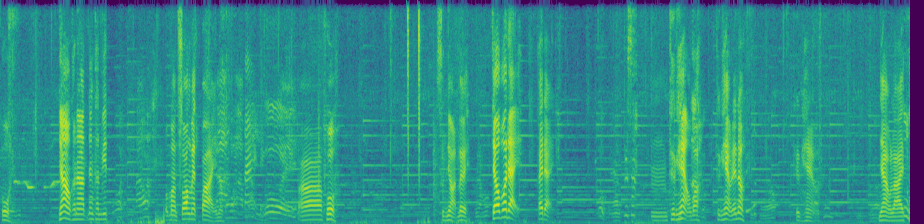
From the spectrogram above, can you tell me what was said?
โหยาวขนาดยังทันวิทย์ประมาณ2เมตรปลายเนาะ ป้ายเลยปลาโพสุดยอดเลย เจ้าบ่ได้ใครได้อืมถึงแหวบ่ถึงแหวได้เนาะถึงแหวยาวลายโพ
